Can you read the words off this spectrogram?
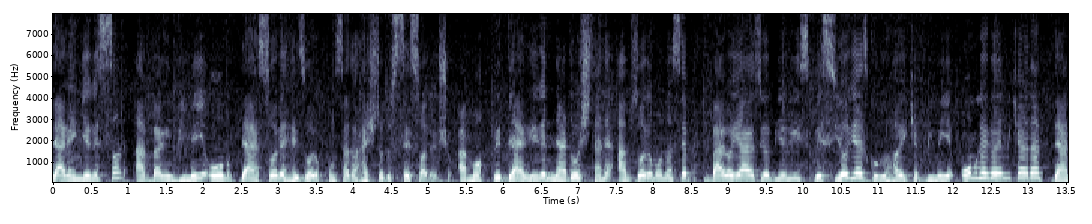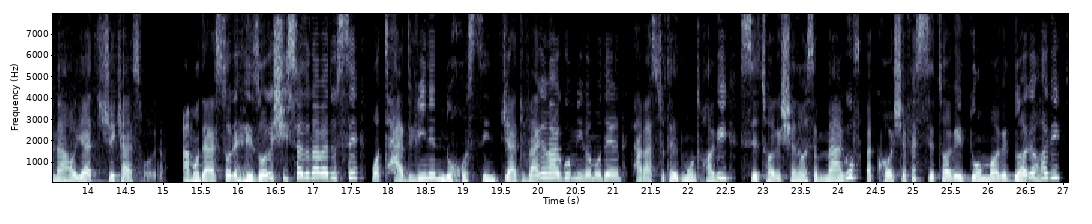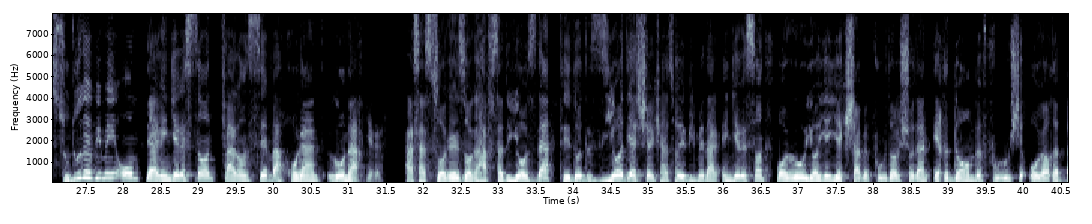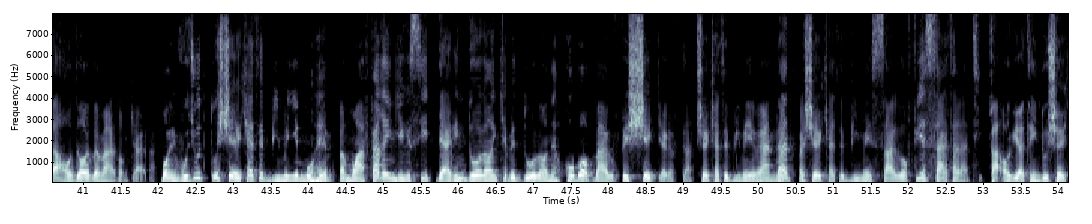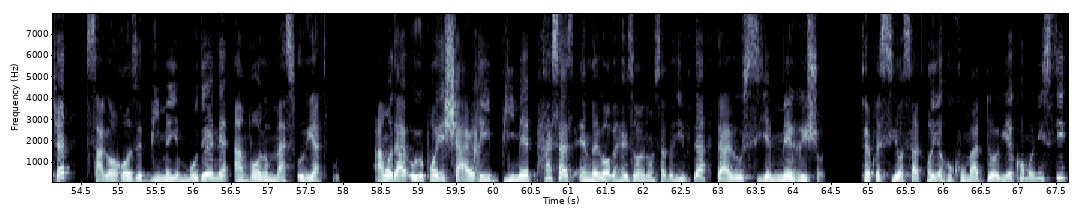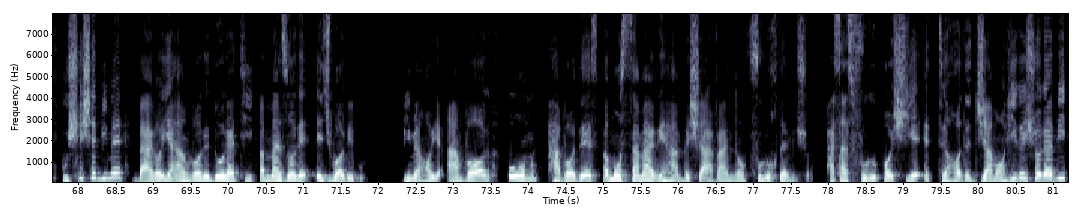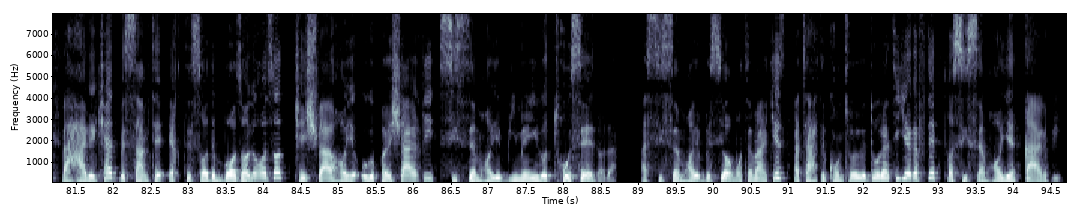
در انگلستان اولین بیمه عمر در سال 1583 صادر شد. اما به دلیل نداشتن ابزار مناسب برای ارزیابی ریسک بسیاری از گروه هایی که بیمه عمر ارائه می‌کردند در نهایت شکست خوردند. اما در سال 1693 با تدوین نخستین جدول مرگوم میره مدرن توسط ادموند هاری ستاره شناس معروف و کاشف ستاره دنبال دار هاری صدور بیمه عمر در انگلستان، فرانسه و هلند رونق گرفت. پس از سال 1711 تعداد زیادی از شرکت های بیمه در انگلستان با رویای یک شب پوردار شدن اقدام به فروش اوراق بهادار به مردم کردند. با این وجود دو شرکت بیمه مهم و موفق انگلیسی در این دوران که به دوران حباب معروف شک گرفتند. شرکت بیمه رندن و شرکت بیمه صرافی سلطنتی فعالیت این دو شرکت سرآغاز بیمه مدرن انوار مسئولیت بود. اما در اروپای شرقی بیمه پس از انقلاب 1917 در روسیه مری شد. طبق سیاست های حکومتداری کمونیستی پوشش بیمه برای انوار دولتی و مزارع اجباری بود. بیمه های انوار، عمر، حوادث و مستمری هم به شهروندان فروخته می‌شد. پس از فروپاشی اتحاد جماهیر شوروی و حرکت به سمت اقتصاد بازار آزاد، کشورهای اروپای شرقی سیستم های بیمه ای رو توسعه دادند. از سیستم های بسیار متمرکز و تحت کنترل دولتی گرفته تا سیستم های غربی.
